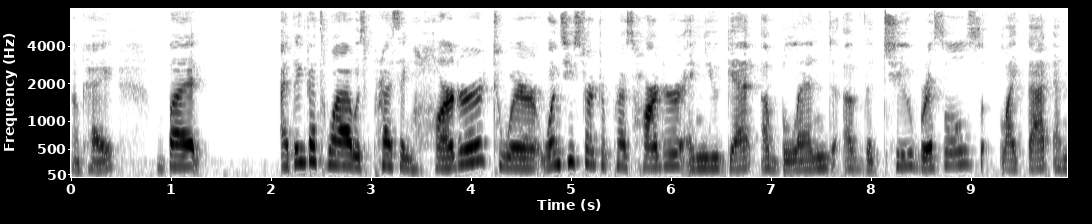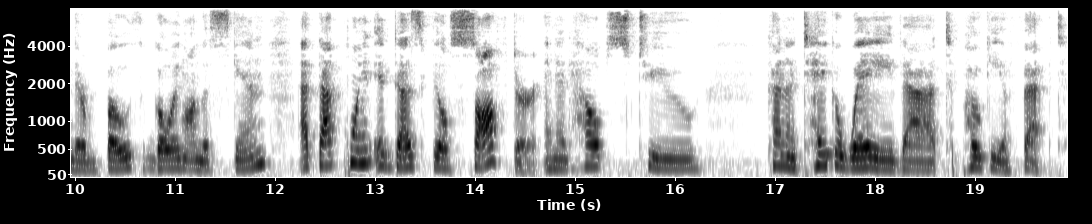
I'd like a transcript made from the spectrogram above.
okay? But I think that's why I was pressing harder to where once you start to press harder and you get a blend of the two bristles like that and they're both going on the skin, at that point it does feel softer and it helps to kind of take away that pokey effect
